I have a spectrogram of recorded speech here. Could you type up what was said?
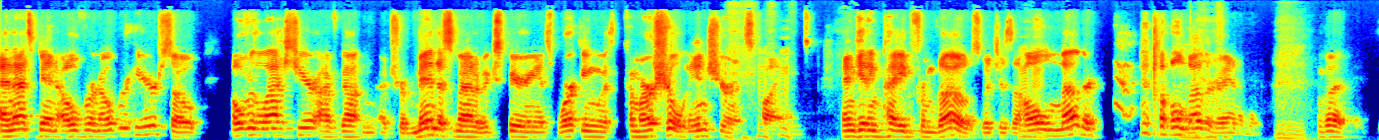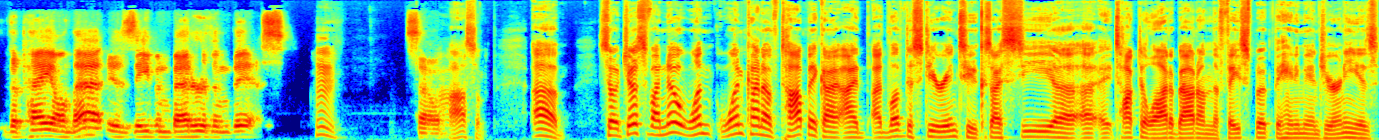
and that's been over and over here so over the last year i've gotten a tremendous amount of experience working with commercial insurance claims and getting paid from those which is a Mhm. whole nother a whole nother animal Mhm. but the pay on that is even better than this Hmm. so Awesome. Uh, so Joseph, I know one one kind of topic I, I'd, I'd love to steer into because I see uh, uh, it talked a lot about on the Facebook, the handyman journey is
